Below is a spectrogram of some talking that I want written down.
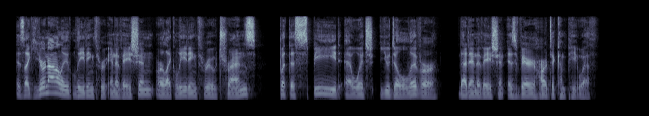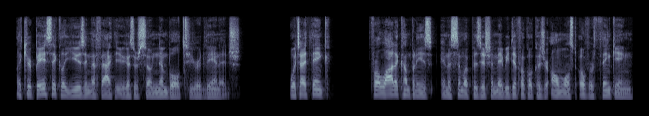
is like you're not only leading through innovation or like leading through trends, but the speed at which you deliver that innovation is very hard to compete with. Like you're basically using the fact that you guys are so nimble to your advantage which I think for a lot of companies in a similar position may be difficult because you're almost overthinking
